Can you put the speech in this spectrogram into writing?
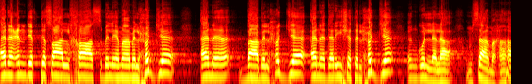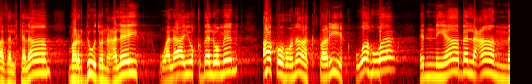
أنا عندي اتصال خاص بالإمام الحجة أنا باب الحجة أنا دريشة الحجة نقول له لا. مسامحة هذا الكلام مردود عليك ولا يقبل منك. أكو هناك طريق وهو النيابة العامة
